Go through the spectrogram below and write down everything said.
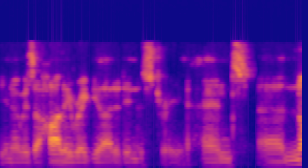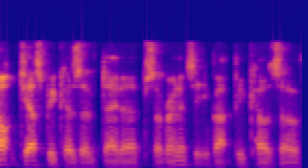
you know is a highly regulated industry, and uh, not just because of data sovereignty, but because of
